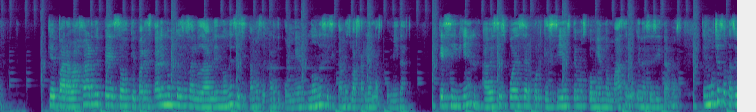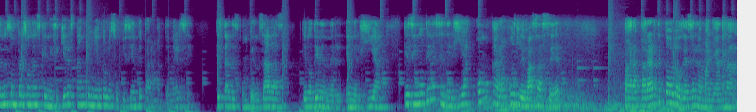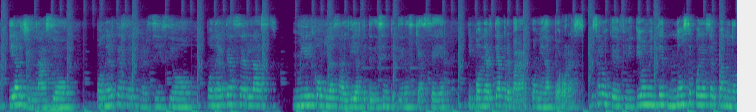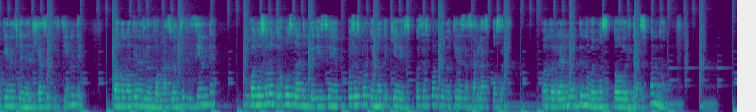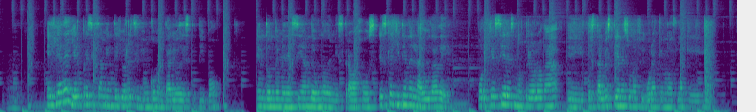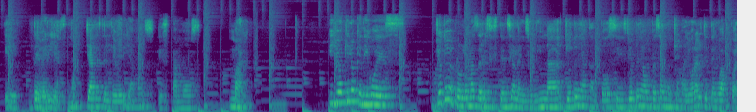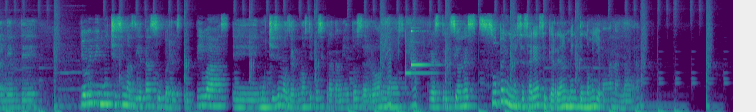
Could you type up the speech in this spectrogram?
que para bajar de peso, que para estar en un peso saludable no necesitamos dejar de comer, no necesitamos bajarle a las comidas. Que si bien a veces puede ser porque sí estemos comiendo más de lo que necesitamos, en muchas ocasiones son personas que ni siquiera están comiendo lo suficiente para mantenerse, que están descompensadas, que no tienen energía, que si no tienes energía, ¿cómo carajos le vas a hacer para pararte todos los días en la mañana, ir al gimnasio, ponerte a hacer ejercicio, ponerte a hacer las mil comidas al día que te dicen que tienes que hacer y ponerte a preparar comida por horas. Es algo que definitivamente no se puede hacer cuando no tienes la energía suficiente, cuando no tienes la información suficiente y cuando solo te juzgan y te dicen, pues es porque no te quieres, pues es porque no quieres hacer las cosas, cuando realmente no vemos todo el trasfondo. El día de ayer precisamente yo recibí un comentario de este tipo en donde me decían de uno de mis trabajos, es que aquí tienen la duda de por qué si eres nutrióloga, eh, pues tal vez tienes una figura que no es la que eh, deberías, ¿no? Ya desde el deberíamos estamos mal. Y yo aquí lo que digo es, yo tuve problemas de resistencia a la insulina, yo tenía cantosis, yo tenía un peso mucho mayor al que tengo actualmente, yo viví muchísimas dietas súper restrictivas, eh, muchísimos diagnósticos y tratamientos erróneos, restricciones súper innecesarias y que realmente no me llevaban a nada.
